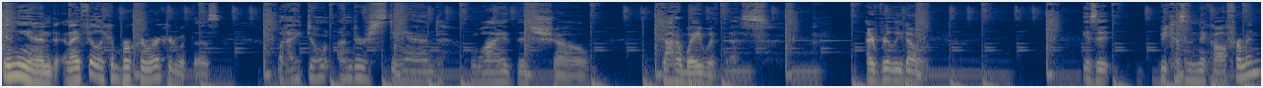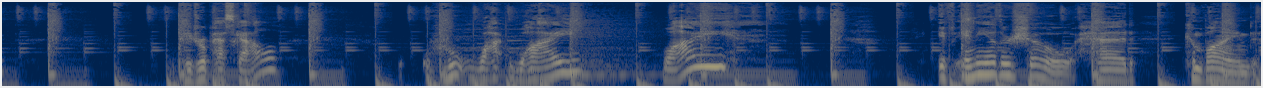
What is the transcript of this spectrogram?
in the end, and I feel like a broken record with this, but I don't understand why this show got away with this. I really don't. Is it because of Nick Offerman? Pedro Pascal? Who, why? Why? Why? If any other show had combined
